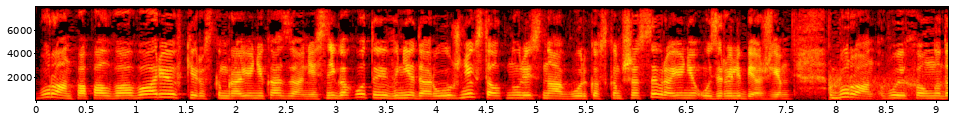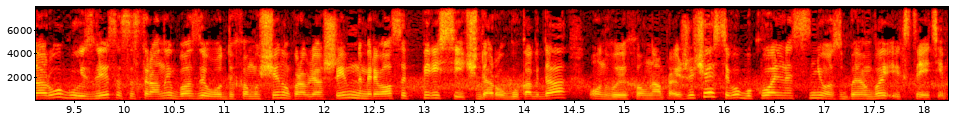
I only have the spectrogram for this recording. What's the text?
Буран попал в аварию в Кировском районе Казани. Снегоход и внедорожник столкнулись на Горьковском шоссе в районе озера Лебяжье. Буран выехал на дорогу из леса со стороны базы отдыха. Мужчина, управлявший им, намеревался пересечь дорогу. Когда он выехал на проезжую часть, его буквально снес BMW X3,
